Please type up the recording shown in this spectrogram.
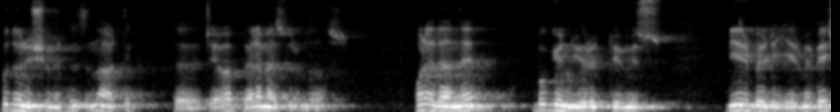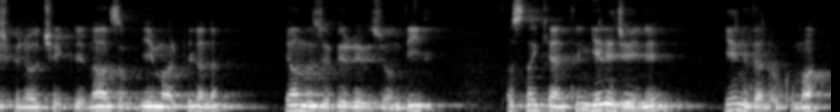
bu dönüşümün hızına artık e, cevap veremez durumdalar. O nedenle bugün yürüttüğümüz 1 bölü 25 bin ölçekli Nazım imar planı yalnızca bir revizyon değil, aslında kentin geleceğini yeniden okuma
